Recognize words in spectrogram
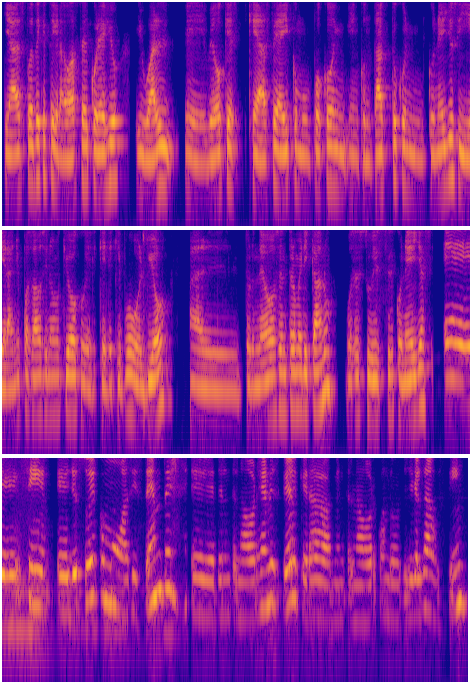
ya después de que te graduaste del colegio, igual eh, veo que quedaste ahí como un poco en, en contacto con, con, ellos y el año pasado, si no me equivoco, el, que el equipo volvió al torneo centroamericano, vos estuviste con ellas. Eh, sí, eh, yo estuve como asistente eh, del entrenador Henry Skrill, que era mi entrenador cuando yo llegué al San Agustín.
